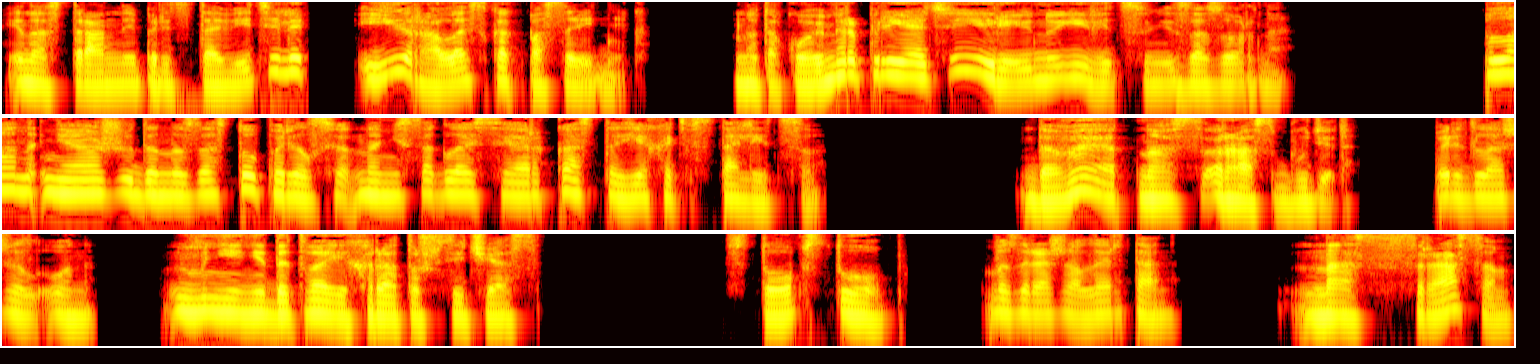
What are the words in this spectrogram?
иностранные представители и Ралес как посредник. На такое мероприятие Ирейну явиться не зазорно. План неожиданно застопорился на несогласие Аркаста ехать в столицу. «Давай от нас раз будет», — предложил он. «Мне не до твоих ратуш сейчас». «Стоп, стоп», — возражал Эртан. Нас с Расом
